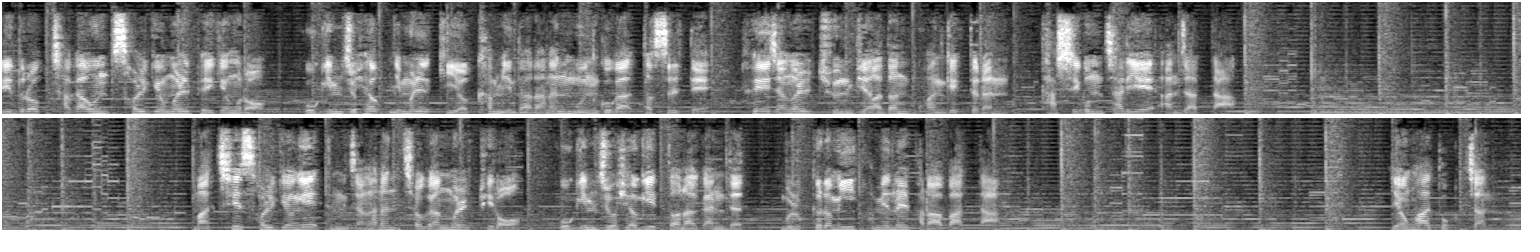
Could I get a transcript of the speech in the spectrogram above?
시리도록 차가운 설경을 배경으로 고김주혁님을 기억합니다라는 문구가 떴을 때 퇴장을 준비하던 관객들은 다시금 자리에 앉았다. 마치 설경에 등장하는 저강물 뒤로 고김주혁이 떠나간 듯 물끄러미 화면을 바라봤다. 영화 독전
